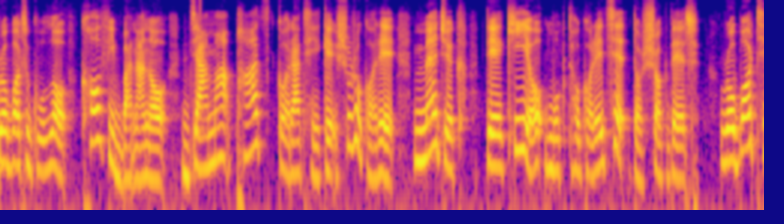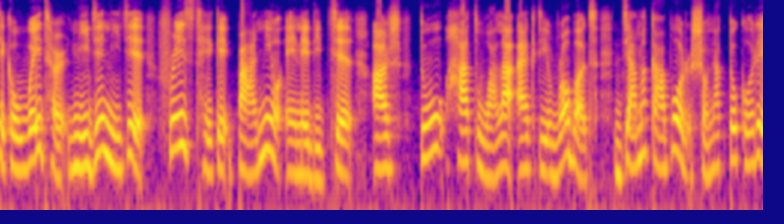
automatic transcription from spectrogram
রোবটগুলো কফি বানানো, জামা ভাঁজ করা থেকে শুরু করে ম্যাজিক দেখিয়েও মুগ্ধ করেছে দর্শকদের। রোবটিক ওয়েটার নিজে নিজে ফ্রিজ থেকে পানীয় এনে দিচ্ছে আর দু হাতওয়ালা একটি রোবট জামা কাপড় শনাক্ত করে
